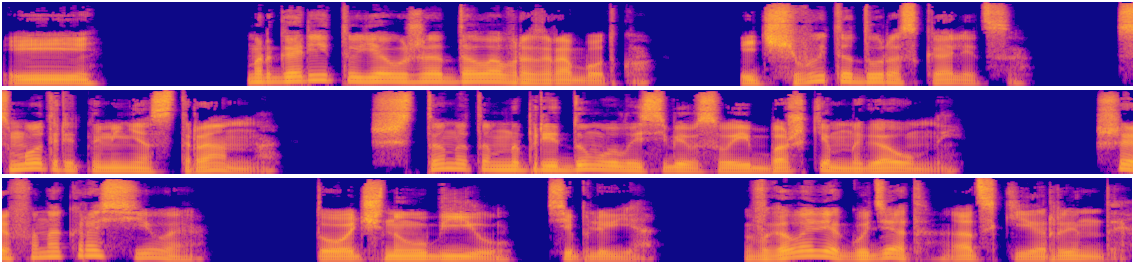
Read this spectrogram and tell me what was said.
И Маргариту я уже отдала в разработку. И чего эта дура скалится? Смотрит на меня странно. Что она там напридумывала себе в своей башке многоумной? «Шеф, она красивая». «Точно убью», — теплю я. В голове гудят адские рынды.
